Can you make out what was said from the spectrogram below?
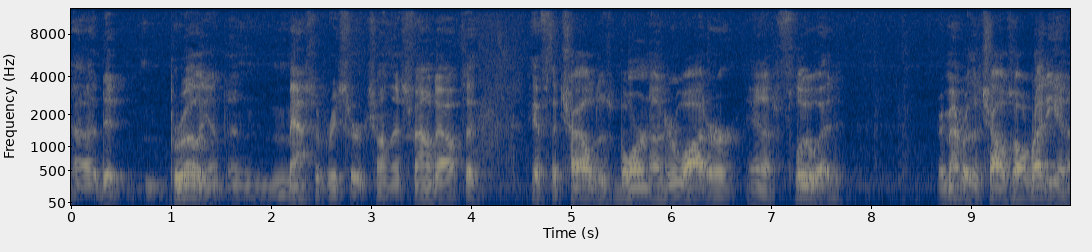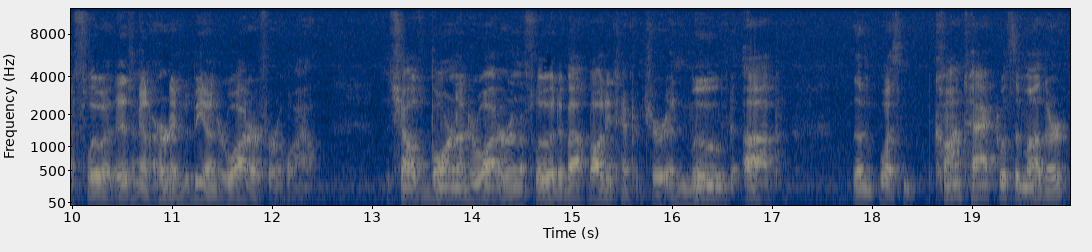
uh, did brilliant and massive research on this, found out that if the child is born underwater in a fluid, remember the child's already in a fluid, it isn't gonna hurt him to be underwater for a while. The child's born underwater in a fluid about body temperature and moved up the, with contact with the mother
